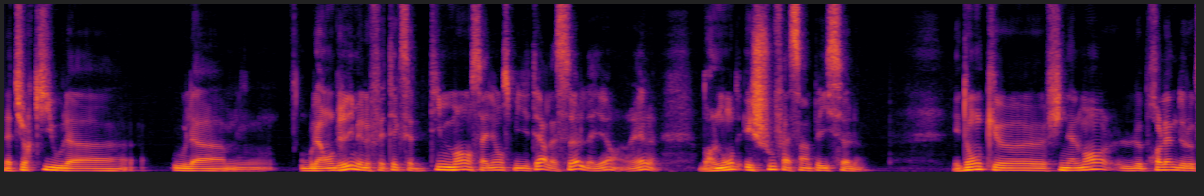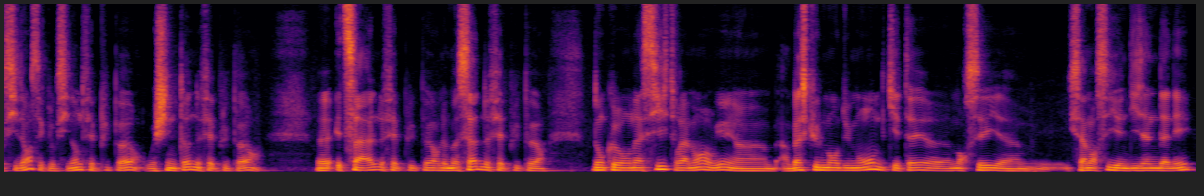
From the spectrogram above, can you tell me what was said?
la Turquie ou la, ou la, ou la Hongrie, mais le fait est que cette immense alliance militaire, la seule d'ailleurs, réelle, dans le monde, échoue face à un pays seul. Et donc, euh, finalement, le problème de l'Occident, c'est que l'Occident ne fait plus peur. Washington ne fait plus peur. Euh, ne fait plus peur. Le Mossad ne fait plus peur. Donc, euh, on assiste vraiment, à un, un, basculement du monde qui était amorcé, qui s'est amorcé il y a une dizaine d'années.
